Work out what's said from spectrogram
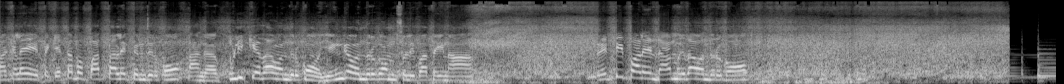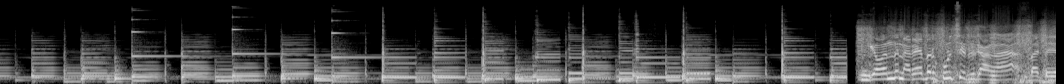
மக்களே இப்போ கெட்டப்ப பார்த்தாலே தெரிஞ்சிருக்கும். நாங்கள் குளிக்க தான் வந்திருக்கோம். எங்கே வந்திருக்கோம் சொல்லி பார்த்தீங்கன்னா ரெட்டிப்பாளையம் டேமுக்கு தான் வந்திருக்கோம். இங்கே வந்து நிறைய பேர் குளிச்சுட்டு இருக்காங்க. பட்டு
